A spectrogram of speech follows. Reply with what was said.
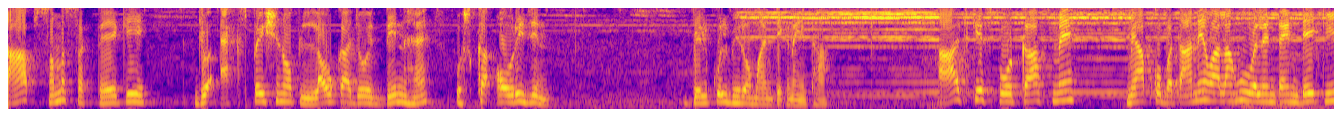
आप समझ सकते हैं कि जो एक्सप्रेशन ऑफ़ लव का जो दिन है, उसका ओरिजिन बिल्कुल भी रोमांटिक नहीं था। आज के इस पॉडकास्ट में मैं आपको बताने वाला हूँ वैलेंटाइन डे की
